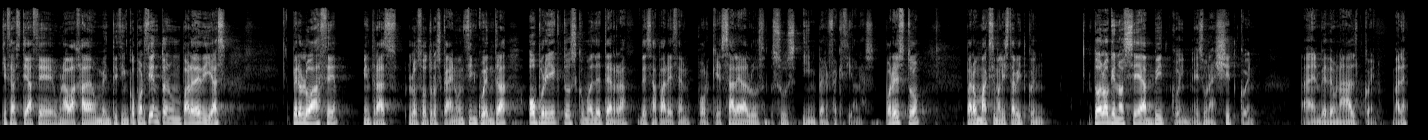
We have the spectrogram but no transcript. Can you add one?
quizás te hace una bajada de un 25% en un par de días, pero lo hace mientras los otros caen un 50, o proyectos como el de Terra desaparecen porque sale a la luz sus imperfecciones. Por esto, para un maximalista Bitcoin, todo lo que no sea Bitcoin es una shitcoin eh, en vez de una altcoin. ¿vale?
